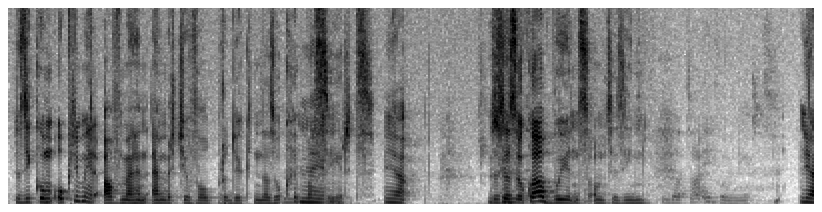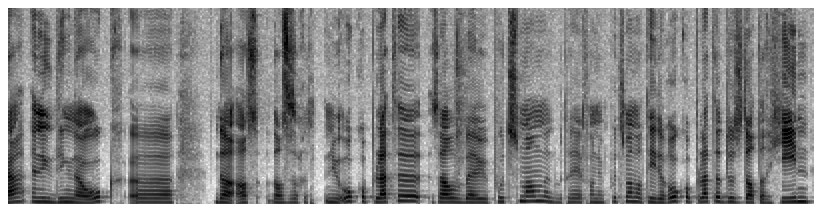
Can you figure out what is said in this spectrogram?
Dus die komen ook niet meer af met een emmertje vol producten. Dat is ook Nee. gepasseerd. Ja. Dus dat is ook wel boeiend om te zien. Ja, en ik denk dat ook eh, dat, als, dat ze er nu ook op letten, zelfs bij uw poetsman, het bedrijf van uw poetsman, dat die er ook op letten, dus dat er geen,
